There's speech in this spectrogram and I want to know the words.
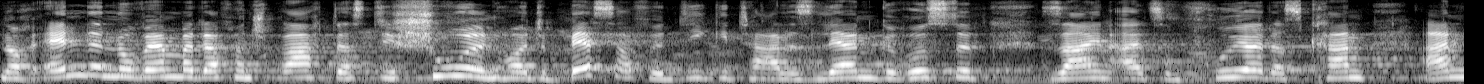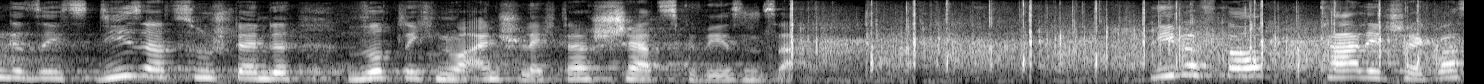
noch Ende November davon sprach, dass die Schulen heute besser für digitales Lernen gerüstet seien als im Frühjahr. Das kann angesichts dieser Zustände wirklich nur ein schlechter Scherz gewesen sein. Liebe Frau Karliczek, was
